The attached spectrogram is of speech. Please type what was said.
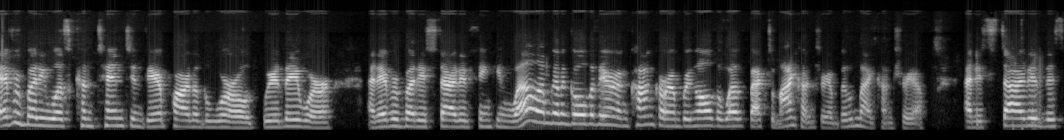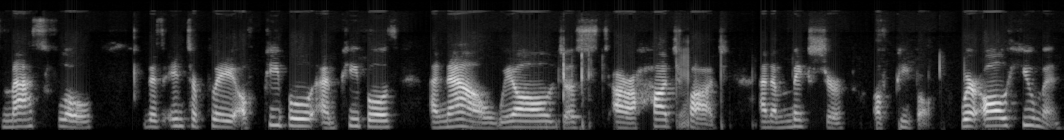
Everybody was content in their part of the world where they were and everybody started thinking, well, I'm going to go over there and conquer and bring all the wealth back to my country and build my country up. And it started this mass flow, this interplay of people and peoples. And now we all just are a hodgepodge and a mixture of people. We're all human.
